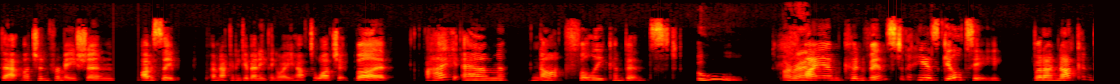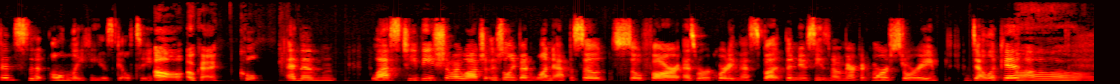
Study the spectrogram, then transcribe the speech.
that much information. Obviously, I'm not going to give anything away. You have to watch it. But I am not fully convinced. Ooh. All right. I am convinced that he is guilty, but I'm not convinced that only he is guilty. oh, okay. Cool. And then last TV show I watched, there's only been one episode so far as we're recording this, but the new season of American Horror Story, Delicate, Oh.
